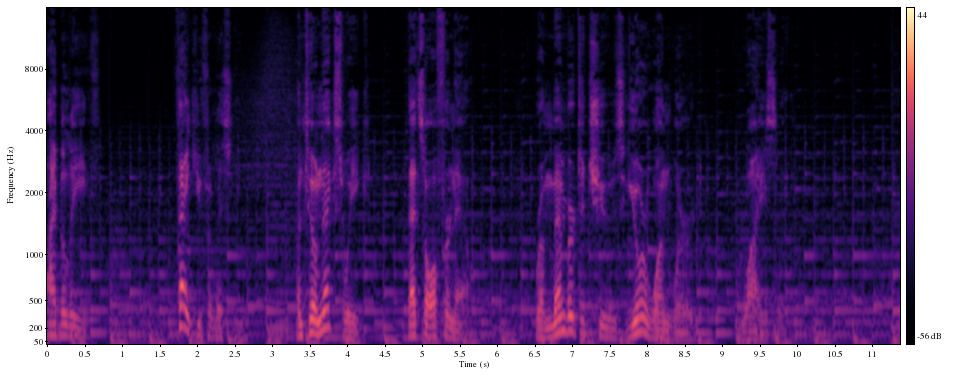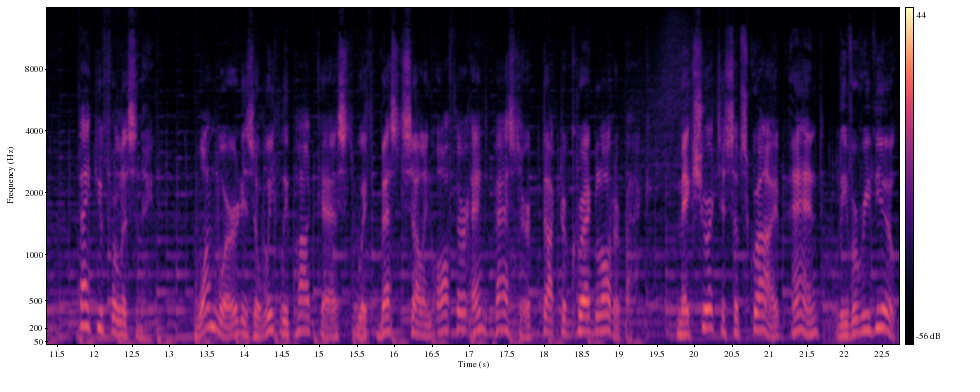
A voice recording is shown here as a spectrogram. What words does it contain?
I believe. Thank you for listening. Until next week, that's all for now. Remember to choose your one word wisely. Thank you for listening. One Word is a weekly podcast with best selling author and pastor Dr. Craig Lauterbach. Make sure to subscribe and leave a review.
